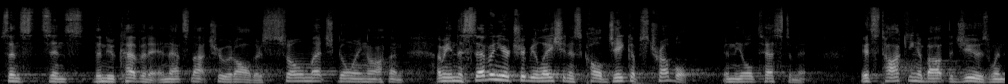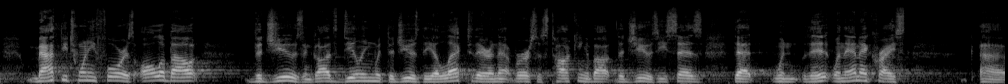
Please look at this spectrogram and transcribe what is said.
since, since the new covenant, and that's not true at all. There's so much going on. I mean, the seven year tribulation is called Jacob's trouble in the Old Testament. It's talking about the Jews. When Matthew 24 is all about the Jews and God's dealing with the Jews, the elect there in that verse is talking about the Jews. He says that when the, when the Antichrist uh,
